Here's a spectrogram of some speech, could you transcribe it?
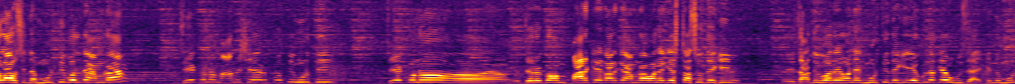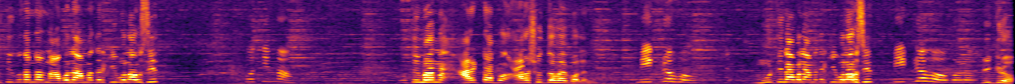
বলা উচিত না। মূর্তি বলতে আমরা যে কোনো মানুষের প্রতিমূর্তি যে কোনো যেরকম পার্কে টার্কে আমরা অনেক স্ট্যাচু দেখি জাদুঘরে অনেক মূর্তি দেখি এগুলোকেও বুঝায়। কিন্তু মূর্তি কথাটা না বলে আমাদের কি বলা উচিত? প্রতিমা। প্রতিমান আরেকটা আরও শুদ্ধভাবে বলেন। বিগ্রহ। মূর্তি না বলে আমাদের কি বলা উচিত? বিগ্রহ বলো। বিগ্রহ।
